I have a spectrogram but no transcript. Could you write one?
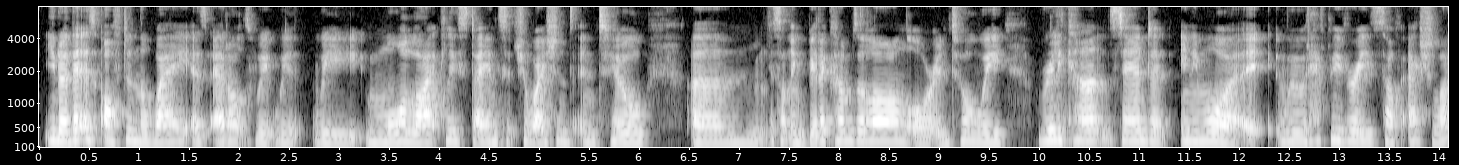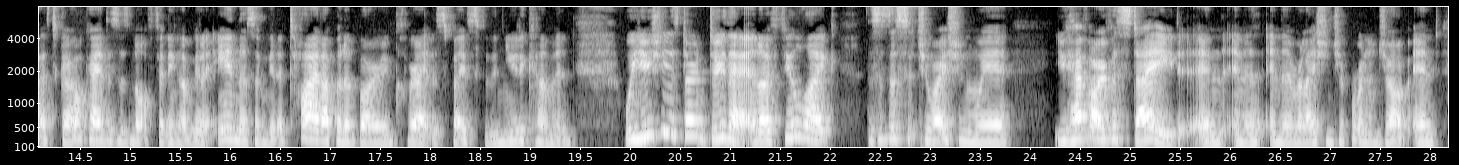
you know that is often the way as adults we we, we more likely stay in situations until um, something better comes along or until we really can't stand it anymore. It, we would have to be very self-actualized to go okay this is not fitting. I'm going to end this. I'm going to tie it up in a bow and create the space for the new to come in. We usually just don't do that. And i feel like this is a situation where you have overstayed in in a, in a relationship or in a job. And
